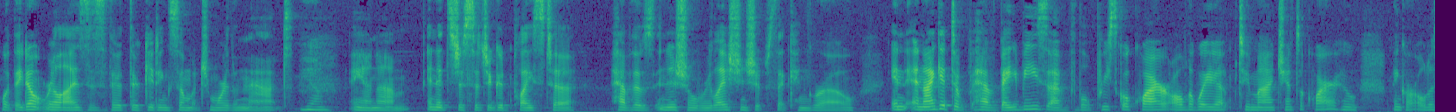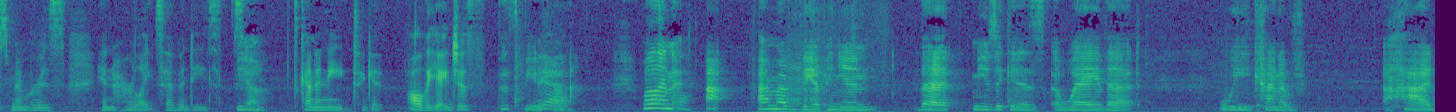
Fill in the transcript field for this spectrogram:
what they don't realize is that they're getting so much more than that Yeah. and um, and it's just such a good place to have those initial relationships that can grow. And and I get to have babies. I have a little preschool choir all the way up to my chancel choir, who I think our oldest member is in her late seventies. So Yeah. it's kind of neat to get all the ages. That's beautiful. Yeah. Well, and I, I'm of the opinion that music is a way that we kind of hide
